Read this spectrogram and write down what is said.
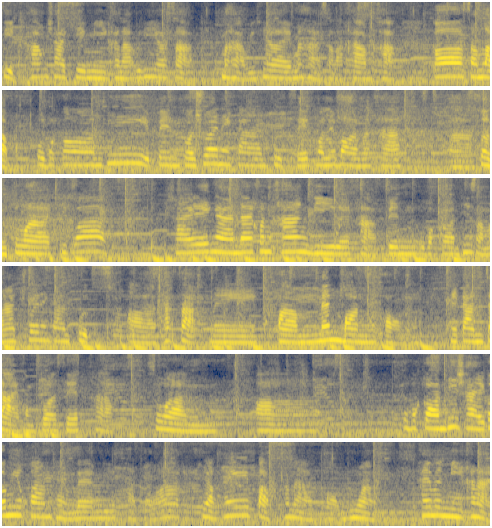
สิตภาควิชาเคมีคณะวิทยาศาสตร์ มหาวิทยาลัยมหาสารคามค่ะ ก็สำหรับอุปกรณ์ที่เป็นตัวช่วยในการฝึกเซตวอลเลย์บอลนะคะ ส่วนตัวคิดว่าใช้งานได้ค่อนข้างดีเลยค่ะ เป็นอุปกรณ์ที่สามารถช่วยในการฝึกทักษะในความแม่นบอลของในการจ่ายของตัวเซตค่ะ ส่วนอ,อุปกรณ์ที่ใช้ก็มีความแข็งแรงดีค่ะ แต่ว่าอยากให้ปรับขนาดของห่วง ให้มันมีขนาด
